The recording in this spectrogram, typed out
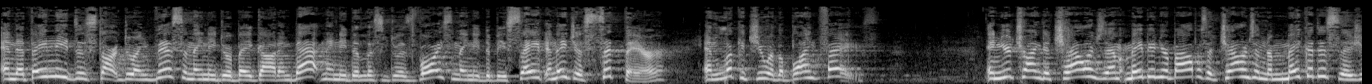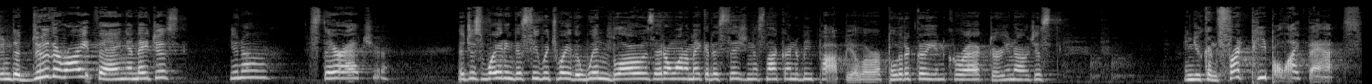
and that they need to start doing this and they need to obey God and that and they need to listen to His voice and they need to be saved and they just sit there and look at you with a blank face. And you're trying to challenge them, maybe in your Bible said challenge them to make a decision, to do the right thing, and they just, you know, stare at you. They're just waiting to see which way the wind blows. They don't want to make a decision that's not going to be popular or politically incorrect or, you know, just. And you confront people like that.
